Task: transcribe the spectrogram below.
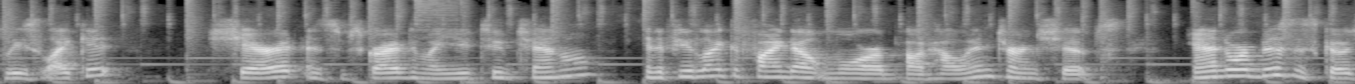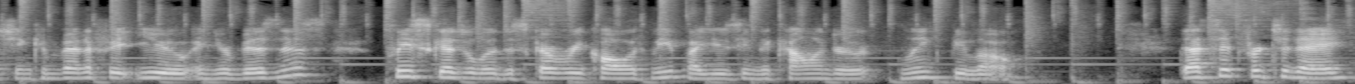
please like it, share it, and subscribe to my YouTube channel. And if you'd like to find out more about how internships and or business coaching can benefit you and your business, please schedule a discovery call with me by using the calendar link below. That's it for today.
